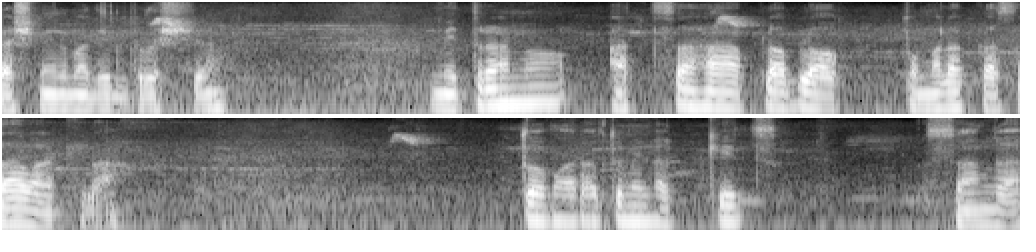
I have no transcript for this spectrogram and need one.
काश्मीरमधील दृश्य. मित्रांनो आजचा हा आपला ब्लॉग तुम्हाला कसा वाटला? तो मला तुम्ही नक्कीच सांगा.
